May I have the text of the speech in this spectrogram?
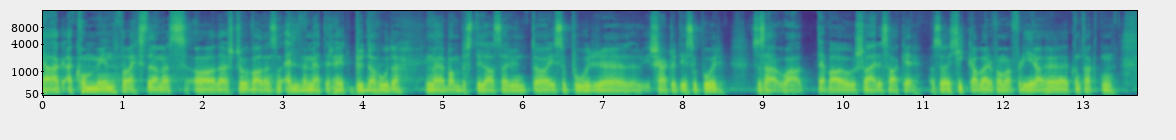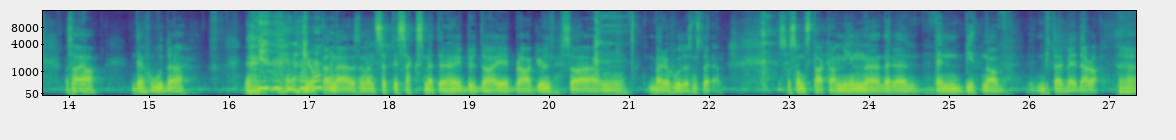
ja, jeg kom inn på verkstedet deres, og der stod, var det en sånn 11 meter høyt buddha-hode med bambusstillaser rundt og isopor, uh, skåret ut isopor. Så sa jeg wow, det var jo svære saker. Og så kikka bare på meg og flira kontakten og sa ja, det er hodet. Kroppen er som en 76 meter høy buddha i bladgull, så um, bare hodet som står igjen. Så sånn starta eh, den biten av mitt arbeid der, da. Ja.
